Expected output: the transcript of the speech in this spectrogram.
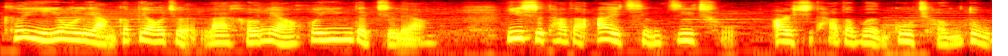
可以用两个标准来衡量婚姻的质量：一是它的爱情基础，二是它的稳固程度。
